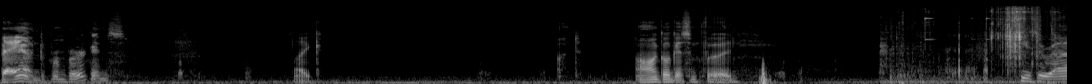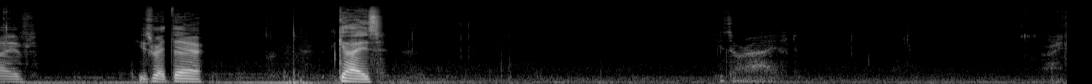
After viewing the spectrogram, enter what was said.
banned from Perkins. Like, I'll go get some food. He's arrived. He's right there. Guys. He's arrived. Alright.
